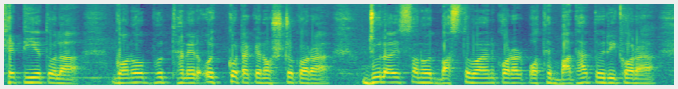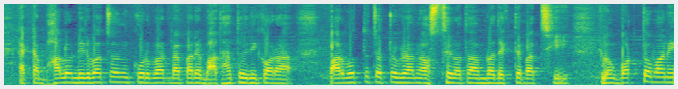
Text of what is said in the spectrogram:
খেপিয়ে তোলা, গণ অভ্যুত্থানের ঐক্যটাকে নষ্ট করা, জুলাই সনদ বাস্তবায়ন করার পথে বাধা তৈরি করা একটা ভালো নির্বাচন করবার ব্যাপারে বাধা তৈরি করা, পার্বত্য চট্টগ্রামে অস্থিরতা আমরা দেখতে পাচ্ছি এবং বর্তমানে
